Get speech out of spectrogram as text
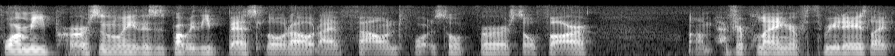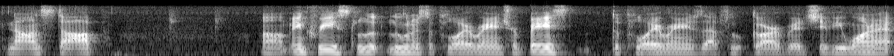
for me personally, this is probably the best loadout I've found for so for so far. Um, after playing her for three days like non-stop. Um, increased L Luna's deploy range. Her base deploy range is absolute garbage. If you want to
